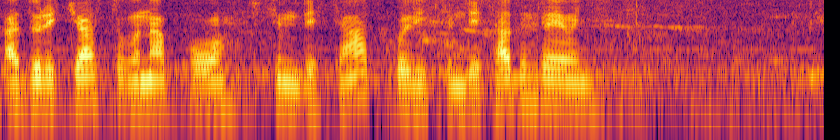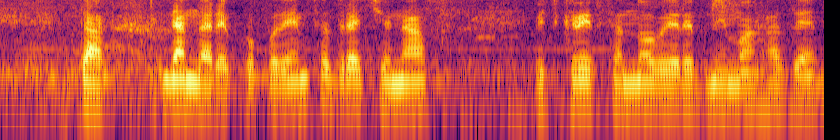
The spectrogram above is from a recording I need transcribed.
а дуже часто вона по 70, по 80 гривень. Так, йдемо на рибку. Подивимося. До речі, у нас відкрився новий рибний магазин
